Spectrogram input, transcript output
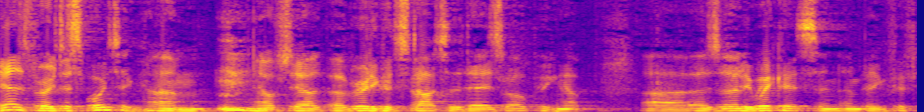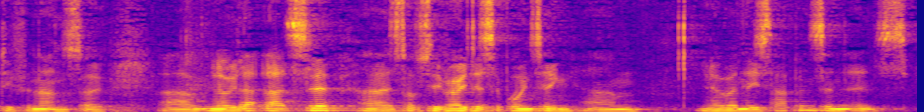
Yeah, it's very disappointing. Um, obviously, a, a, really good start to the day as well, picking up uh, those early wickets and, and, being 50 for none. So, um, you know, we let that slip. Uh, it's obviously very disappointing, um, you know, when these happens, and it's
